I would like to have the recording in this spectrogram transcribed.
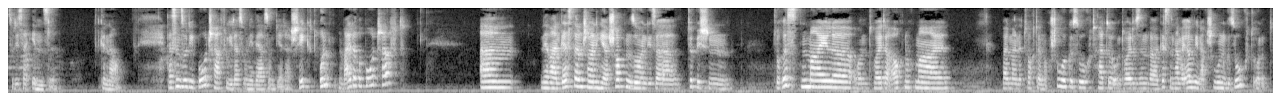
zu dieser Insel. Genau. Das sind so die Botschaften, die das Universum dir da schickt. Und eine weitere Botschaft. Ähm, wir waren gestern schon hier shoppen, so in dieser typischen Touristenmeile und heute auch nochmal weil meine Tochter noch Schuhe gesucht hatte und heute sind wir, gestern haben wir irgendwie nach Schuhen gesucht und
